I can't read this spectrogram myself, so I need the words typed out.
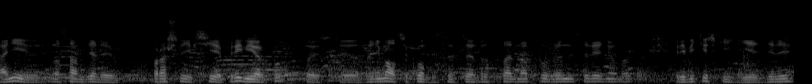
Они, на самом деле, прошли все примерку, то есть э, занимался комплексный центр социального обслуживания населения у нас. Ребятишки ездили,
